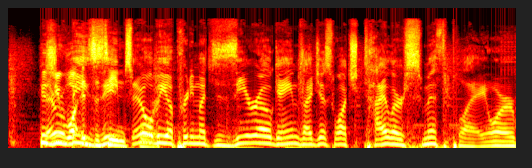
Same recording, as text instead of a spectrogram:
because you will wa- be it's a team There will be a pretty much zero games. I just watched Tyler Smith play or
